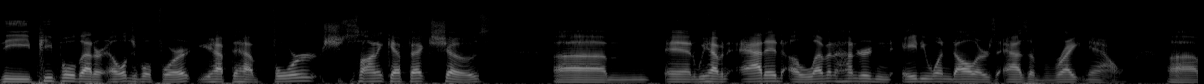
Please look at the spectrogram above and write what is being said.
the people that are eligible for it. You have to have four Sonic FX shows. Um, and we have an added $1,181 as of right now. Uh,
